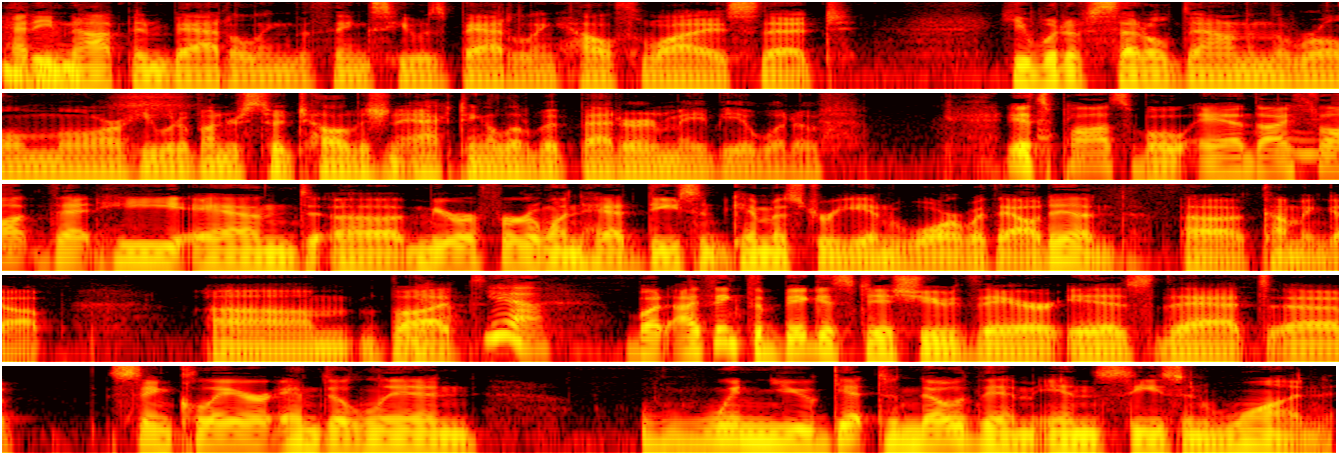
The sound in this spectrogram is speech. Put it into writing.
had he mm-hmm. not been battling the things he was battling health wise, that he would have settled down in the role more. He would have understood television acting a little bit better, and maybe it would have. It's possible, and I thought that he and uh, Mira Furlan had decent chemistry in War Without End uh, coming up. Um, but Yeah. but I think the biggest issue there is that uh, Sinclair and Delenn, when you get to know them in season one,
